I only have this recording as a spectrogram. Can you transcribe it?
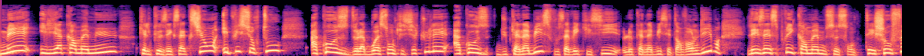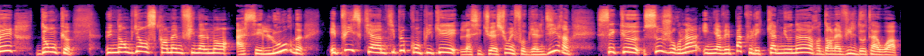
mais il y a quand même eu quelques exactions. Et puis surtout, à cause de la boisson qui circulait, à cause du cannabis, vous savez qu'ici, le cannabis est en vente libre, les esprits quand même se sont échauffés. Donc, une ambiance quand même finalement assez lourde. Et puis, ce qui a un petit peu compliqué la situation, il faut bien le dire, c'est que ce jour-là, il n'y avait pas que les camionneurs dans la ville d'Ottawa.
